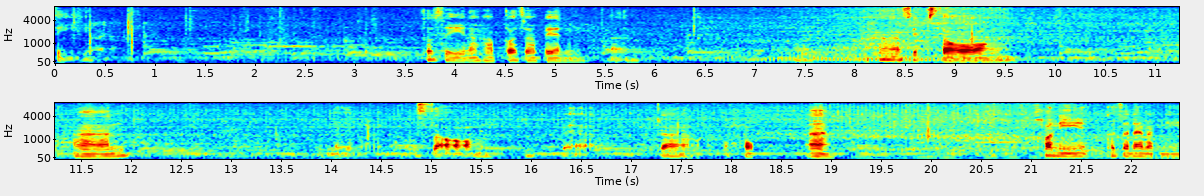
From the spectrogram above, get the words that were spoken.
สี่ข้อสี่นะครับ ก็จะเป็น อ่าห้าสิบสองหารหนึ่ง สองแปดเก้าหกอะข้อนี้ก็จะได้แบบนี้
